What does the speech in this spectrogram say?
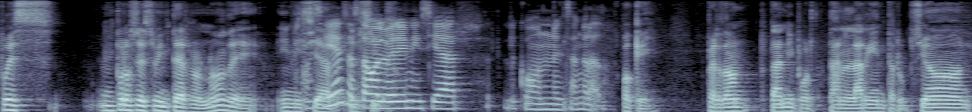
pues un proceso interno, ¿no? De iniciar. Así es, hasta volver a iniciar con el sangrado. Ok, perdón, Dani, por tan larga interrupción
